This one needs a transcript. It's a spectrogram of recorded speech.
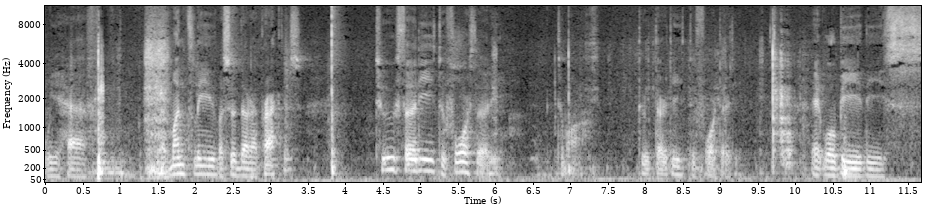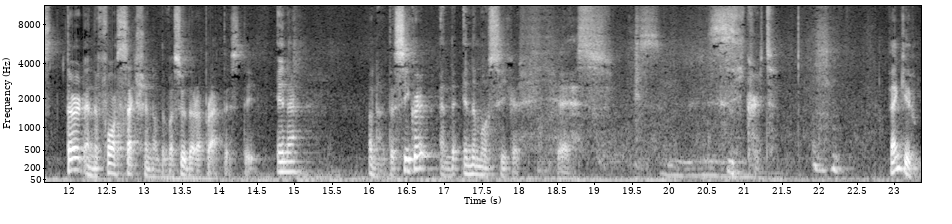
we have the monthly Vasudhara practice, 2.30 to 4.30 tomorrow. 2.30 to 4.30. It will be the third and the fourth section of the Vasudhara practice, the inner, oh no, the secret and the innermost secret. Yes. Secret. Thank you.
